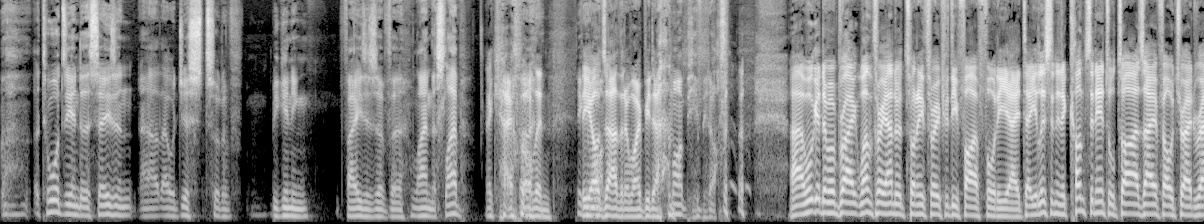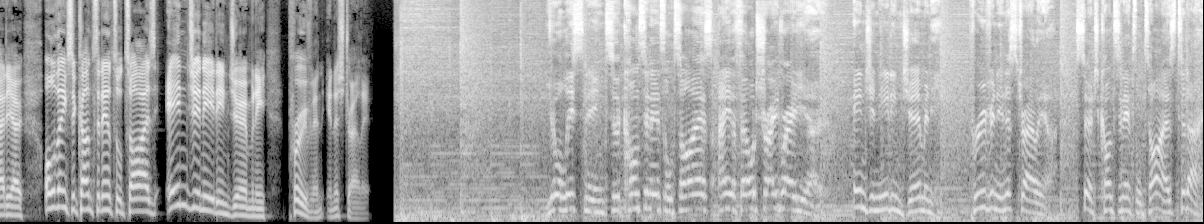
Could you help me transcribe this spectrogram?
Uh, towards the end of the season, uh, they were just sort of beginning phases of uh, laying the slab. Okay, well then the odds might- are that it won't be done. Might be a bit off. Uh, we'll get to a break. 1300 23 55 48. Are you listening to Continental Tires AFL Trade Radio? All thanks to Continental Tires, engineered in Germany, proven in Australia. You're listening to Continental Tires AFL Trade Radio. Engineered in Germany. Proven in Australia. Search Continental Tires today.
